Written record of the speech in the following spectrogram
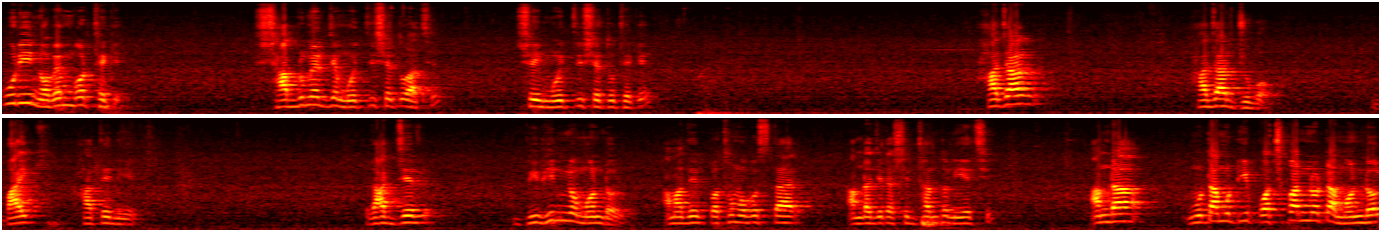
কুড়ি নভেম্বর থেকে সাবরুমের যে মৈত্রী সেতু আছে, সেই মৈত্রী সেতু থেকে হাজার হাজার যুবক বাইক হাতে নিয়ে রাজ্যের বিভিন্ন মণ্ডল, আমাদের প্রথম অবস্থায় আমরা যেটা সিদ্ধান্ত নিয়েছি। আমরা মোটামুটি পঁচপান্নটা মণ্ডল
